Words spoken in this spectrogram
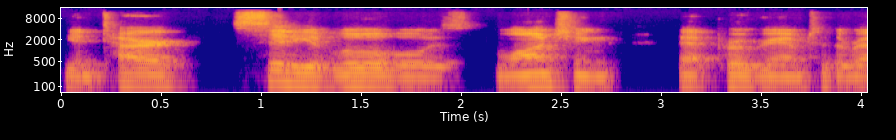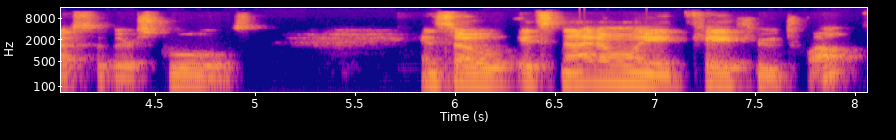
the entire city of Louisville is launching that program to the rest of their schools. And so it's not only K through 12,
